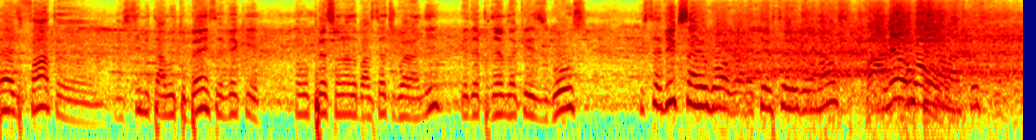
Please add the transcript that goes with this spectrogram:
É, de fato, nosso time está muito bem. Você vê que estamos pressionando bastante o Guarani, porque dependemos daqueles gols. E você viu que saiu o gol agora, terceiro gol nosso. Valeu, Vamos gol!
